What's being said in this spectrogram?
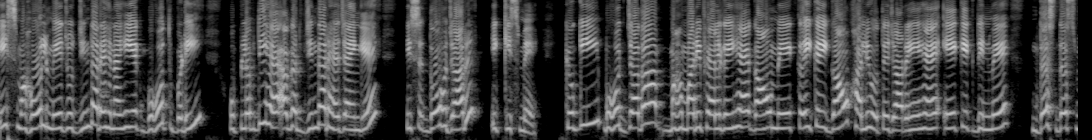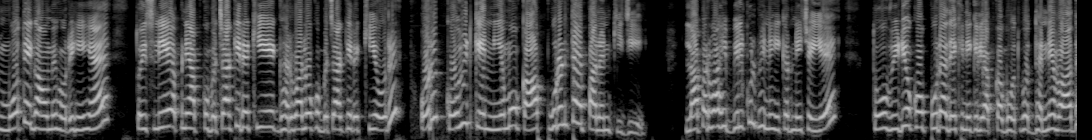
इस माहौल में जो ज़िंदा रहना ही एक बहुत बड़ी उपलब्धि है, अगर ज़िंदा रह जाएँगे इस 2021 में। क्योंकि बहुत ज़्यादा महामारी फैल गई है, गाँव में कई कई गाँव खाली होते जा रहे हैं एक एक दिन में दस दस मौतें गाँव में हो रही हैं। तो इसलिए अपने आप को बचा के रखिए घर वालों को बचा के रखिए और और कोविड के नियमों का पूर्णतः पालन कीजिए। लापरवाही बिल्कुल भी नहीं करनी चाहिए। तो वीडियो को पूरा देखने के लिए आपका बहुत बहुत धन्यवाद।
